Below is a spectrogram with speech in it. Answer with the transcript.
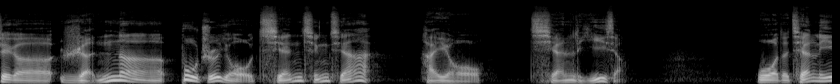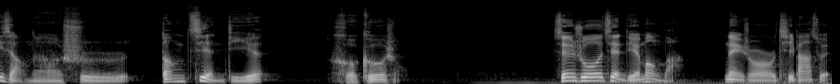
这个人呢，不只有前情前爱，还有前理想。我的前理想呢是当间谍和歌手。先说间谍梦吧，那时候七八岁，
